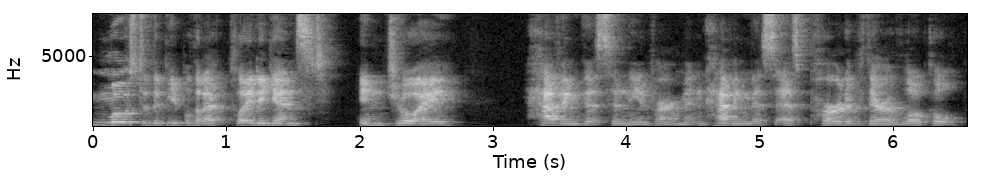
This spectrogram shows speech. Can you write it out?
most of the people that I've played against enjoy having this in the environment and having this as part of their local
